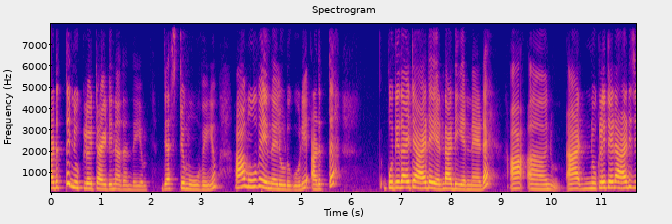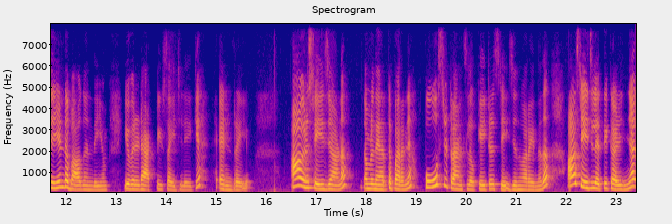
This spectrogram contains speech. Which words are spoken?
അടുത്ത ന്യൂക്ലിയോറ്റൈഡിന് അതെന്ത് ചെയ്യും? ജസ്റ്റ് മൂവ് ചെയ്യും. ആ മൂവ് ചെയ്യുന്നതിലൂടെ കൂടി അടുത്ത പുതിയതായിട്ട് ആഡ് ചെയ്യേണ്ട ആ ഡി എൻ എയുടെ ആ ന്യൂക്ലിയോറ്റൈഡ് ആഡ് ചെയ്യേണ്ട ഭാഗം എന്ത് ചെയ്യും? ഇവരുടെ ആക്റ്റീവ് സൈറ്റിലേക്ക് എന്റർ ചെയ്യും. ആ ഒരു സ്റ്റേജാണ് നമ്മൾ നേരത്തെ പറഞ്ഞ പോസ്റ്റ് ട്രാൻസ്ലോക്കേറ്റഡ് സ്റ്റേജ് എന്ന് പറയുന്നത്. ആ സ്റ്റേജിൽ എത്തിക്കഴിഞ്ഞാൽ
